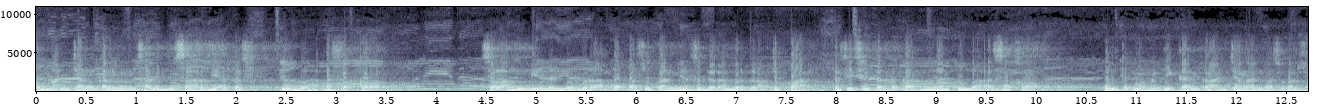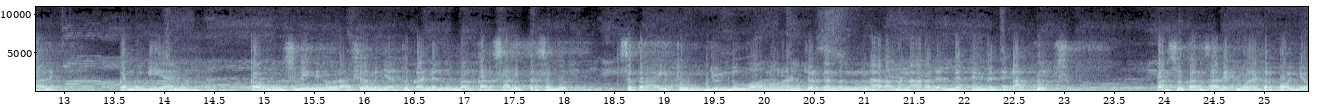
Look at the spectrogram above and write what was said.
memancangkan salib besar di atas Ubah As-Sakra Salahuddin dan beberapa pasukannya segera bergerak cepat ke sisi terdekat dengan Kubah As-Sakra untuk menghentikan kerancangan pasukan salib. Kemudian kaum muslimin berhasil menjatuhkan dan membakar salib tersebut. Setelah itu, Jundullah menghancurkan menara-menara dan benteng-benteng Al-Quds. Pasukan salib mulai terpojok.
